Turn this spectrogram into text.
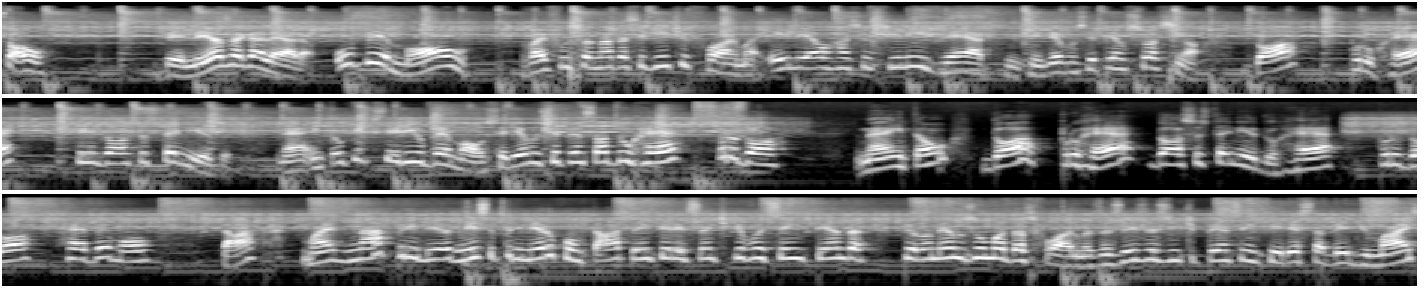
Sol. Beleza, galera? O bemol vai funcionar da seguinte forma: ele é o raciocínio inverso, entendeu? Você pensou assim, ó, dó pro ré tem dó sustenido, né? Então o que, que seria o bemol? Seria você pensar do ré pro dó, né? Então dó pro ré, dó sustenido, ré pro dó, ré bemol. Tá? Mas na nesse primeiro contato é interessante que você entenda pelo menos uma das formas. Às vezes a gente pensa em querer saber demais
